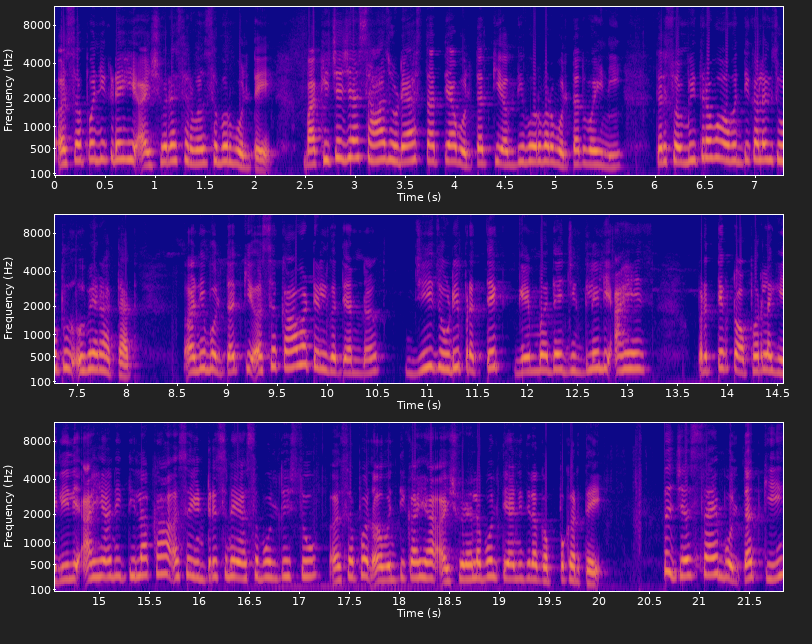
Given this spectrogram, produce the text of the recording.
असं पण इकडे ही ऐश्वर्या सर्वांसमोर बोलते. बाकीच्या ज्या सहा जोड्या असतात त्या बोलतात की अगदी बरोबर बोलतात वहिनी. तर सौमित्रा व अवंतिका लगेच उठून उभे राहतात आणि बोलतात की असं का वाटेल ग त्यांना? जी जोडी प्रत्येक गेममध्ये जिंकलेली आहे प्रत्येक टॉपरला गेलेली आहे आणि तिला का असं इंटरेस्ट नाही असं बोलतेस तू? असं पण अवंतिका ह्या ऐश्वर्याला बोलते आणि तिला गप्प करते. तर जस साहेब बोलतात की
